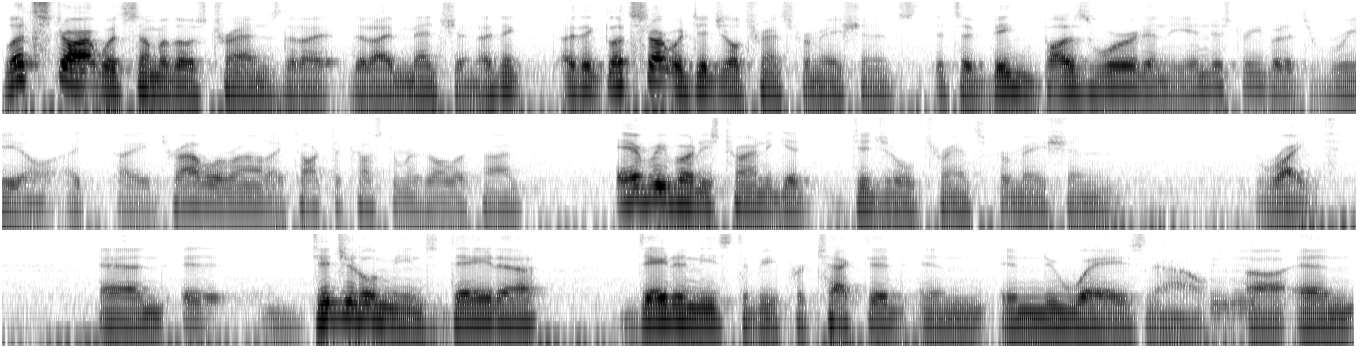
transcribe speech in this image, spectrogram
let's start with some of those trends that I, that I mentioned. I think, I think let's start with digital transformation. It's, it's a big buzzword in the industry, but it's real. I, I travel around, I talk to customers all the time. Everybody's trying to get digital transformation right. And it, digital means data, data needs to be protected in, in new ways now. Mm -hmm. uh, and,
